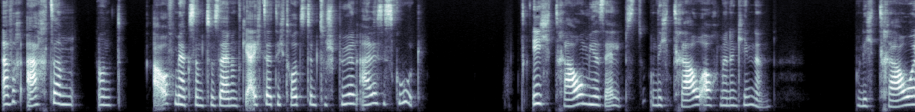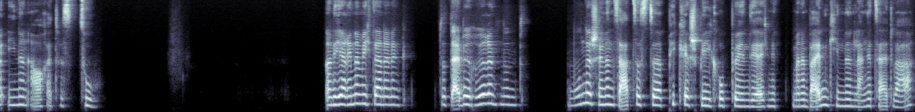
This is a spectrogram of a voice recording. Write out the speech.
einfach achtsam und aufmerksam zu sein und gleichzeitig trotzdem zu spüren, alles ist gut. Ich traue mir selbst und ich traue auch meinen Kindern. Und ich traue ihnen auch etwas zu. Und ich erinnere mich da an einen total berührenden und wunderschönen Satz aus der Pickler-Spielgruppe, in der ich mit meinen beiden Kindern lange Zeit war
